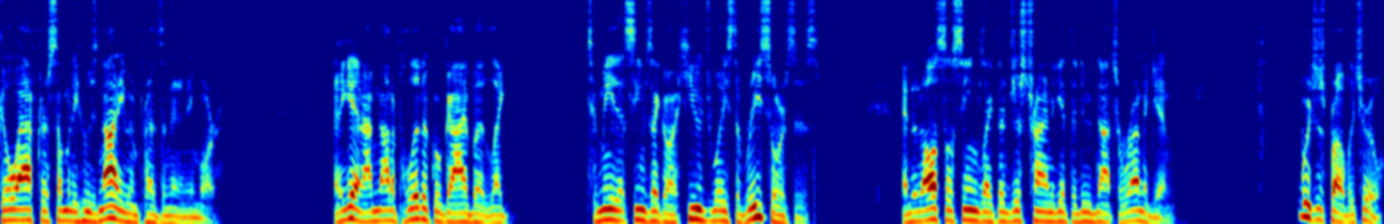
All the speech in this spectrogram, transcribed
go after somebody who's not even president anymore. And again, I'm not a political guy, but like to me that seems like a huge waste of resources. And it also seems like they're just trying to get the dude not to run again. Which is probably true.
